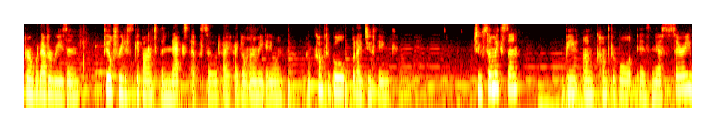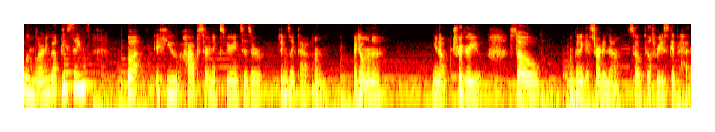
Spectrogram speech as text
for whatever reason, feel free to skip on to the next episode. I, I don't want to make anyone uncomfortable, but I do think to some extent being uncomfortable is necessary when learning about these things, but if you have certain experiences or things like that, um, I don't want to, you know, trigger you. So I'm going to get started now, so feel free to skip ahead.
